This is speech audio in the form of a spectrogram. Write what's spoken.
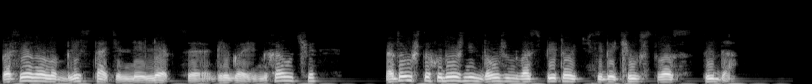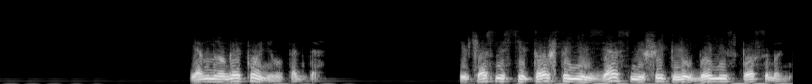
последовала блистательная лекция Григория Михайловича о том, что художник должен воспитывать в себе чувство стыда. Я многое понял тогда. И в частности то, что нельзя смешить любыми способами.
